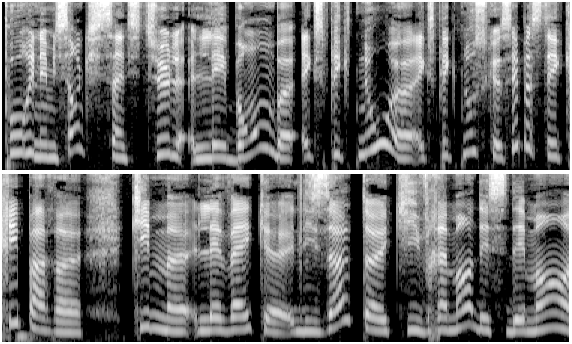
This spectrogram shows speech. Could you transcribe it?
pour une émission qui s'intitule Les bombes. Explique-nous, euh, explique-nous ce que c'est, parce que c'est écrit par Kim Lévesque Lisotte, qui vraiment décidément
